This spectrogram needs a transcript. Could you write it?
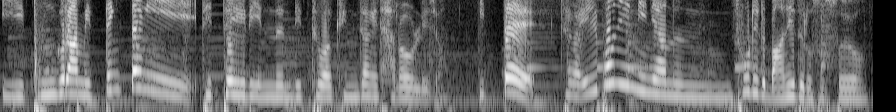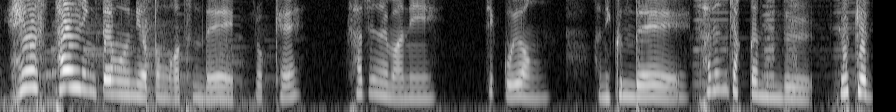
이 동그라미 땡땡이 디테일이 있는 니트와 굉장히 잘 어울리죠. 이때 제가 일본인이냐는 소리를 많이 들었었어요. 헤어 스타일링 때문이었던 것 같은데, 이렇게 사진을 많이 찍고요. 아니, 근데 사진 작가님들 왜 이렇게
